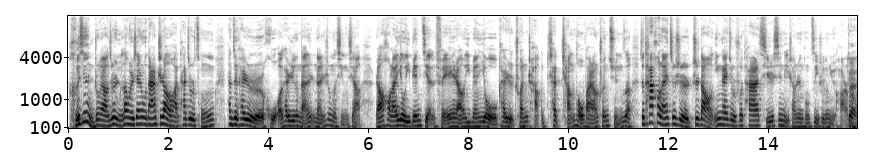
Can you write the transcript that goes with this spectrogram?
核心很重要，就是浪味仙，如果大家知道的话，他就是从他最开始火，他是一个男男生的形象，然后后来又一边减肥，然后一边又开始穿长长长头发，然后穿裙子。就他后来就是知道，应该就是说他其实心理上认同自己是个女孩儿嘛。对，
